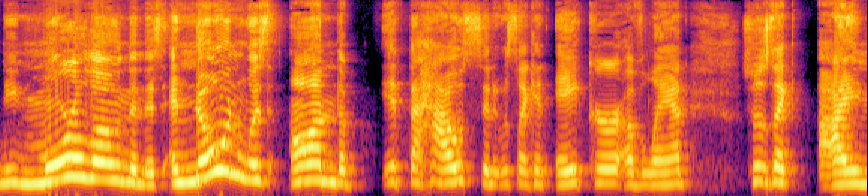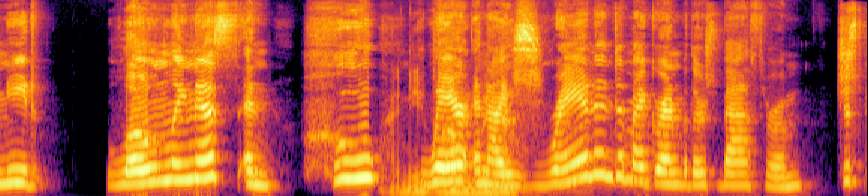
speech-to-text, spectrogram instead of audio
need more alone than this. And no one was on the at the house, and it was like an acre of land. So it was like, I need loneliness and who where loneliness. and I ran into my grandmother's bathroom just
